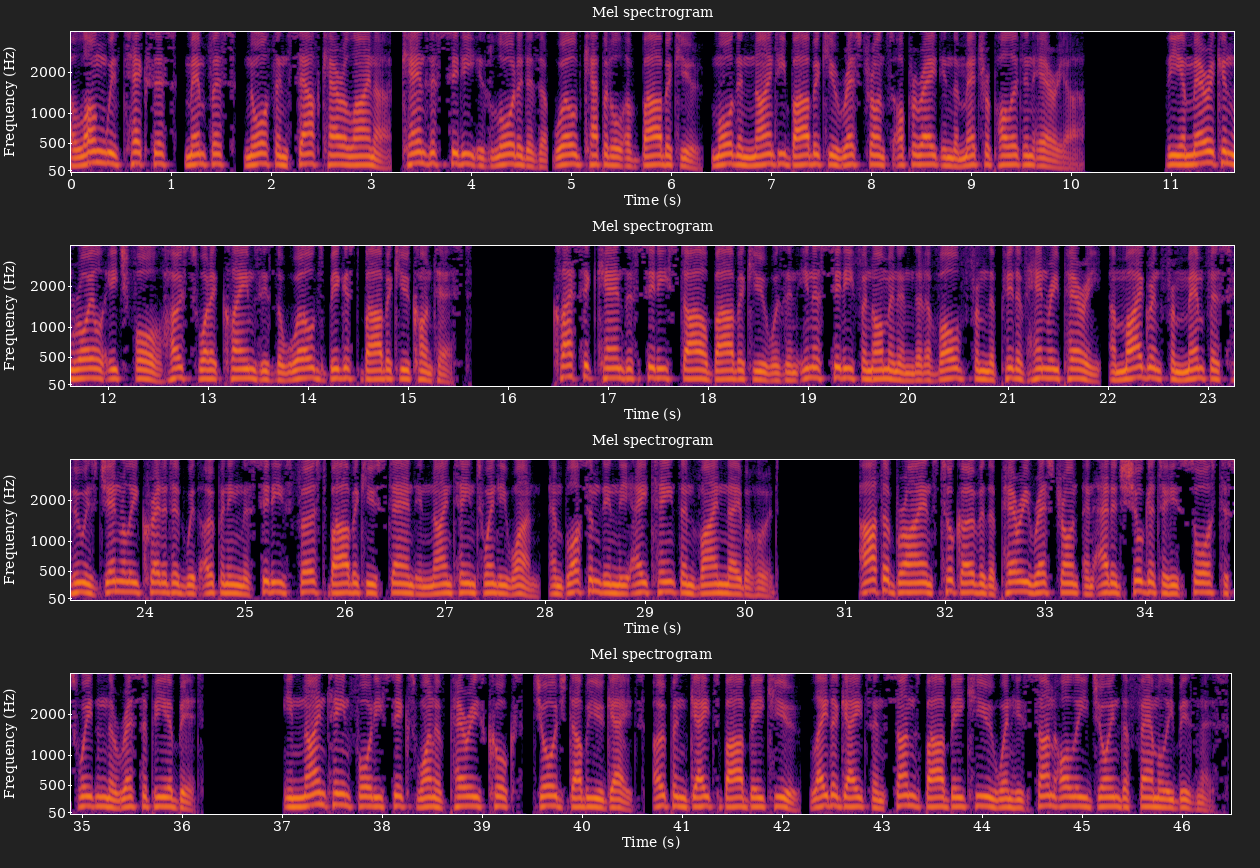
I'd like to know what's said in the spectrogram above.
Along with Texas, Memphis, North and South Carolina, Kansas City is lauded as a «world capital of barbecue». More than 90 barbecue restaurants operate in the metropolitan area. The American Royal each fall hosts what it claims is the world's biggest barbecue contest. Classic Kansas City-style barbecue was an inner-city phenomenon that evolved from the pit of Henry Perry, a migrant from Memphis who is generally credited with opening the city's first barbecue stand in 1921, and blossomed in the 18th and Vine neighborhood. Arthur Bryant's took over the Perry restaurant and added sugar to his sauce to sweeten the recipe a bit. In 1946 one of Perry's cooks, George W. Gates, opened Gates BBQ, later Gates & Sons BBQ when his son Ollie joined the family business.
